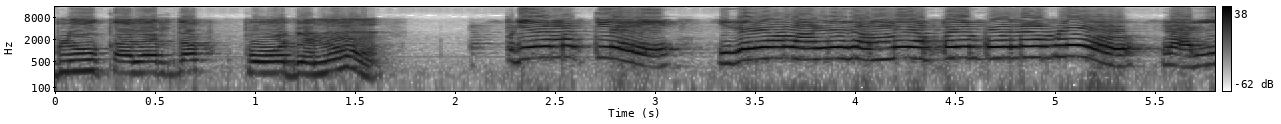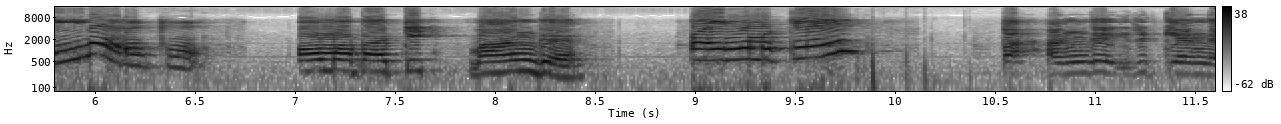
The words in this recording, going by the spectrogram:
ப்ளூ கலர் தான் போடணும். ஆமா பாட்டி. வாங்க. அங்க இருக்காங்க.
